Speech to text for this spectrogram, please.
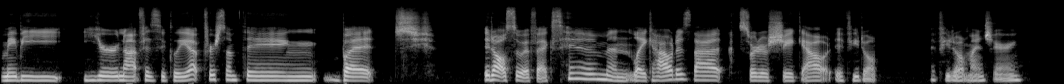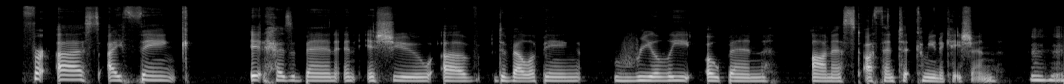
maybe you're not physically up for something but it also affects him and like how does that sort of shake out if you don't if you don't mind sharing? For us, I think it has been an issue of developing really open, honest, authentic communication. Mm-hmm.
